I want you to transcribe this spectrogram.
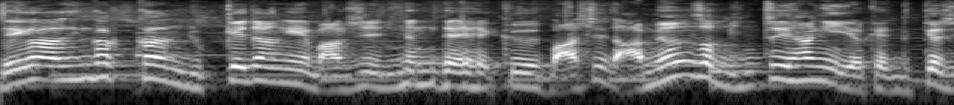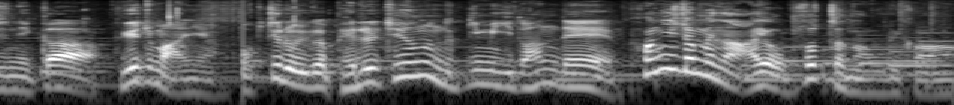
내가 생각한 육개장의 맛이 있는데 그 맛이 나면서 민트 향이 이렇게 느껴지니까 그게 좀 아니야. 억지로 이거 배를 채우는 느낌이기도 한데 편의점에는 아예 없었잖아 우리가.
